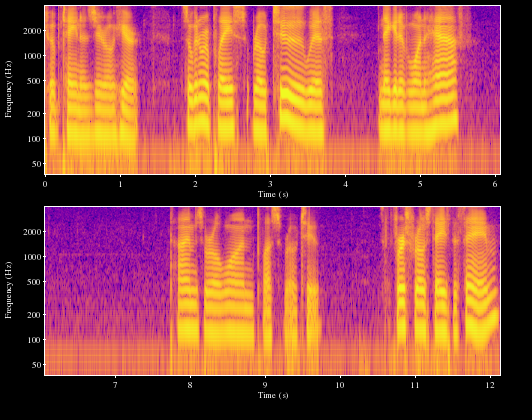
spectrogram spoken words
to obtain a 0 here. So we're going to replace row 2 with negative 1 half times row 1 plus row 2. So the first row stays the same.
